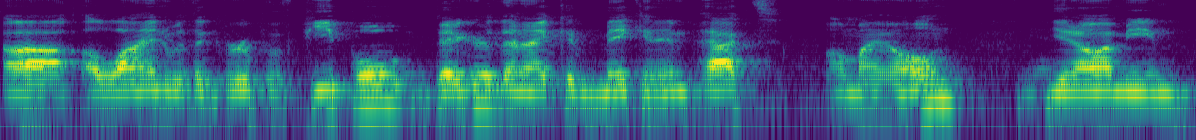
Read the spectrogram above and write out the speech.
uh, aligned with a group of people bigger than I could make an impact on my own. You know, I mean,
